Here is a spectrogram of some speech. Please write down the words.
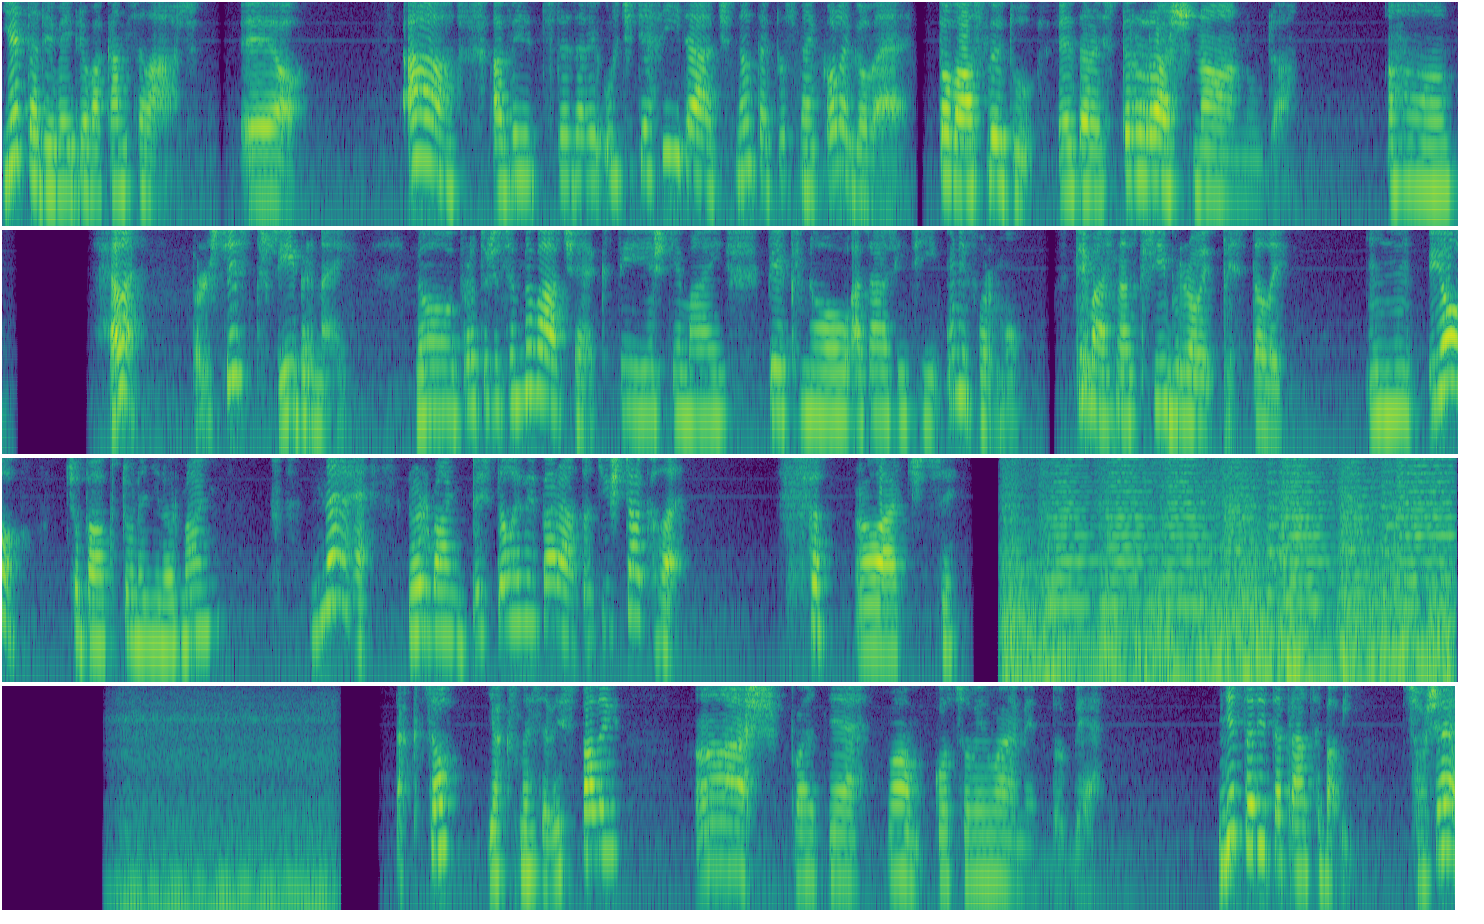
Je tady Vaderova kancelář. Jo. A, a vy jste tady určitě hlídač. No tak to jsme kolegové. To vás litu, je tady strašná nuda. Aha. Hele, proč jsi stříbrnej? No, protože jsem nováček. Ty ještě mají pěknou a zářící uniformu. Ty máš na stříbrnou pistoli. Mm, jo, co pak, to není normální? Ne, normální pistole vypadá totiž takhle. F, nováčci. Tak co? Jak jsme se vyspali? A špatně, mám kocovinu a je mi blbě. Mě tady ta práce baví. Cože?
